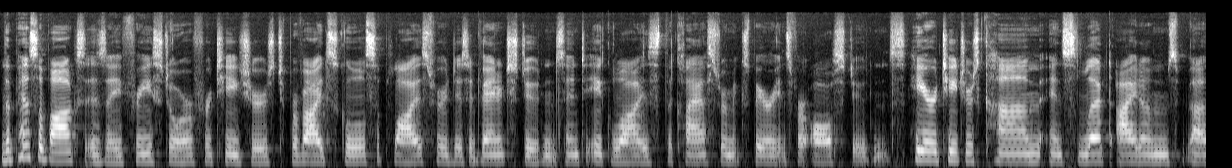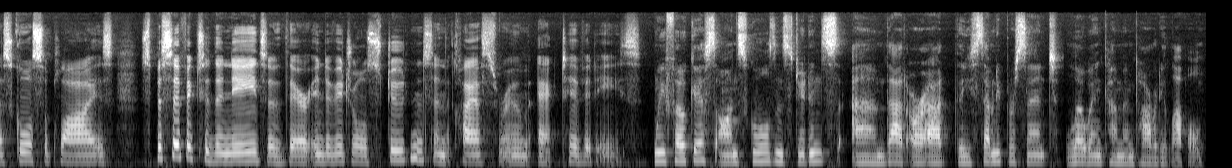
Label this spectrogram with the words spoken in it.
The Pencil Box is a free store for teachers to provide school supplies for disadvantaged students and to equalize the classroom experience for all students. Here, teachers come and select items, uh, school supplies, specific to the needs of their individual students and the classroom activities. We focus on schools and students um, that are at the 70% low income and poverty level.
